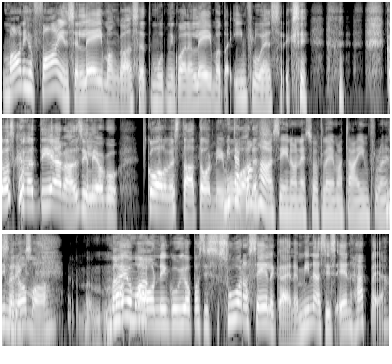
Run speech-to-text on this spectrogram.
mä oon ihan fine sen leiman kanssa, että mut niinku aina leimata influenceriksi, koska mä tiedän sillä joku 300 tonnia Mitä vuodessa. pahaa siinä on, että sut leimataan influenceriksi? Nimenomaan. Mä, Mä- jopa mä- on niinku jopa siis suora selkäinen. Minä siis en häpeä.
